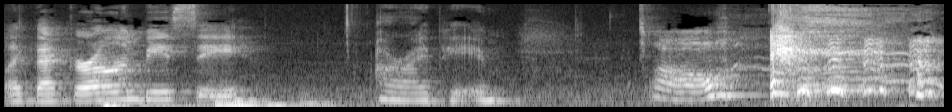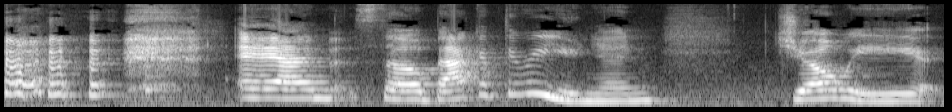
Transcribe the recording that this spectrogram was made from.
like that girl in BC. R.I.P. Oh. and so back at the reunion, Joey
